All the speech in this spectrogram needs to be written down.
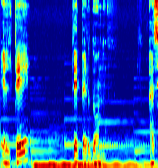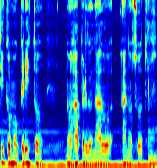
El té te perdono. Así como Cristo nos ha perdonado a nosotros.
